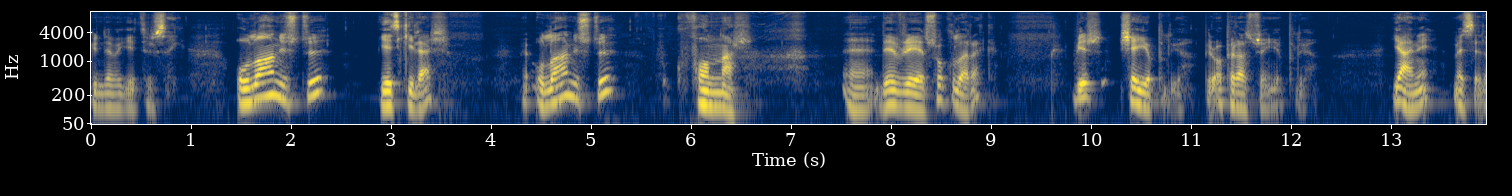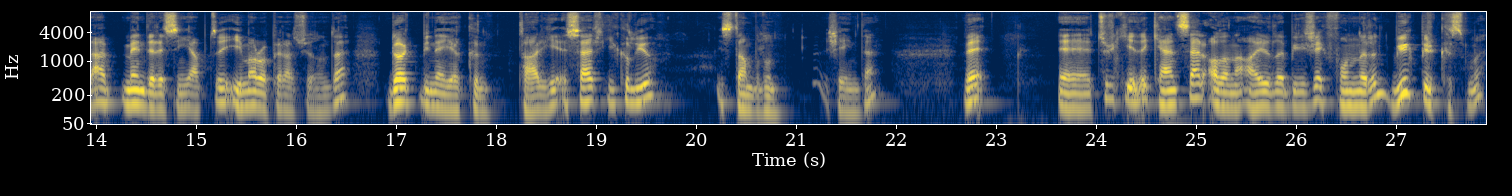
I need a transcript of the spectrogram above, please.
gündeme getirirsek, olağanüstü yetkiler ve olağanüstü fonlar e, devreye sokularak bir şey yapılıyor, bir operasyon yapılıyor. Yani mesela Menderes'in yaptığı imar operasyonunda 4000'e yakın tarihi eser yıkılıyor İstanbul'un şeyinden ve e, Türkiye'de kentsel alana ayrılabilecek fonların büyük bir kısmı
